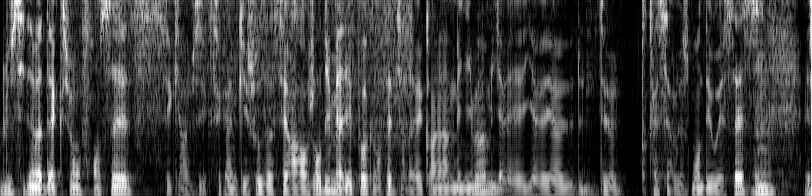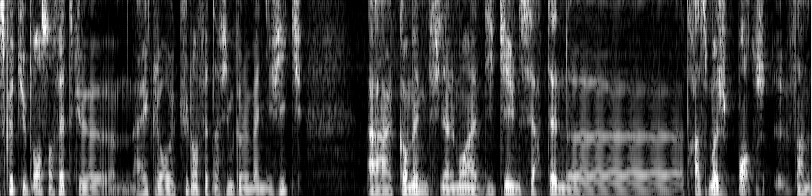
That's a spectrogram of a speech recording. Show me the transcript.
le cinéma d'action français, c'est quand, même- c'est quand même quelque chose d'assez rare aujourd'hui, mais à l'époque, en fait, il y en avait quand même un minimum. Il y avait, il y avait euh, de- de- très sérieusement des OSS. Mm. Est-ce que tu penses, en fait, que, avec le recul, en fait, un film comme Le Magnifique a quand même finalement indiqué une certaine euh, trace? Moi, je pense. je- Enfin.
